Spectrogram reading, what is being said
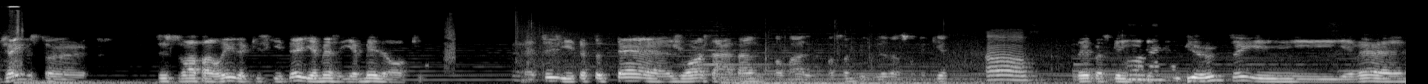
James, c'est un. Tu sais, souvent parler de qui ce qu'il était, il aimait, il aimait le hockey. Mais tu sais, il était tout le temps joueur sur la bande, pas mal. Personne qui voulait dans son équipe. Oh. Tu sais, parce qu'il était vieux, tu sais, il, il y avait.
